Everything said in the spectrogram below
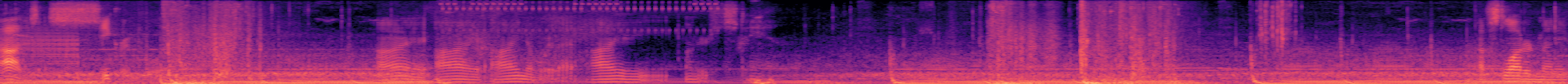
Ah, there's a secret board. I, I, I know where that, I understand. I've slaughtered many.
